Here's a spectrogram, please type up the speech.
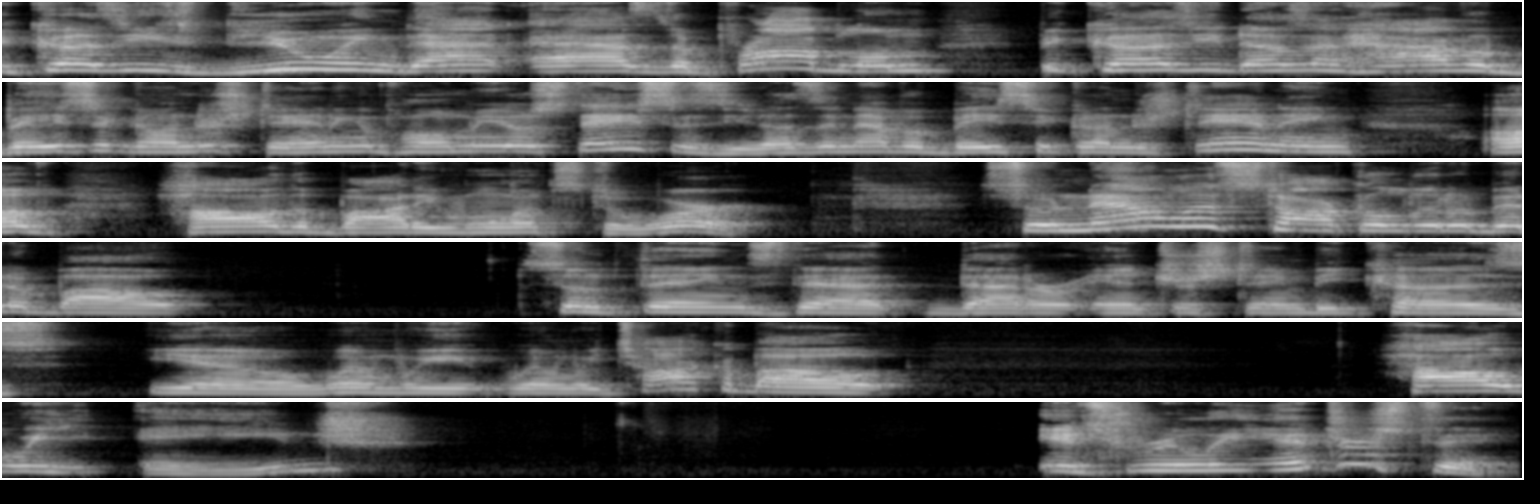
because he's viewing that as the problem because he doesn't have a basic understanding of homeostasis. He doesn't have a basic understanding of how the body wants to work. So now let's talk a little bit about some things that that are interesting because, you know, when we when we talk about how we age, it's really interesting,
